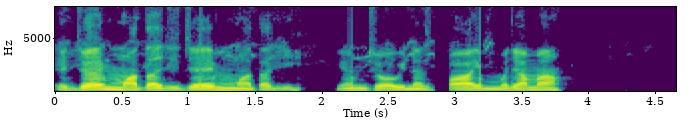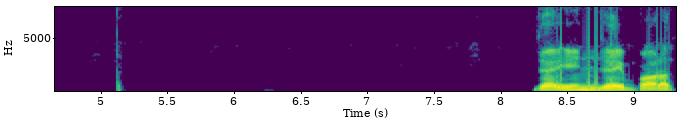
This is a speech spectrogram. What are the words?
એ જય માતાજી જય માતાજી. કેમ છો અવિનાશભાઈ? મજામાં? જય હિન્દ જય ભારત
